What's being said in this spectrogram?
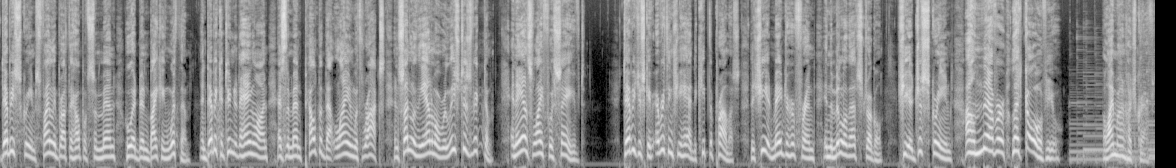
Debbie's screams finally brought the help of some men who had been biking with them. And Debbie continued to hang on as the men pelted that lion with rocks, and suddenly the animal released his victim, and Anne's life was saved. Debbie just gave everything she had to keep the promise that she had made to her friend in the middle of that struggle. She had just screamed, I'll never let go of you. Well, I'm Ron Hutchcraft,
